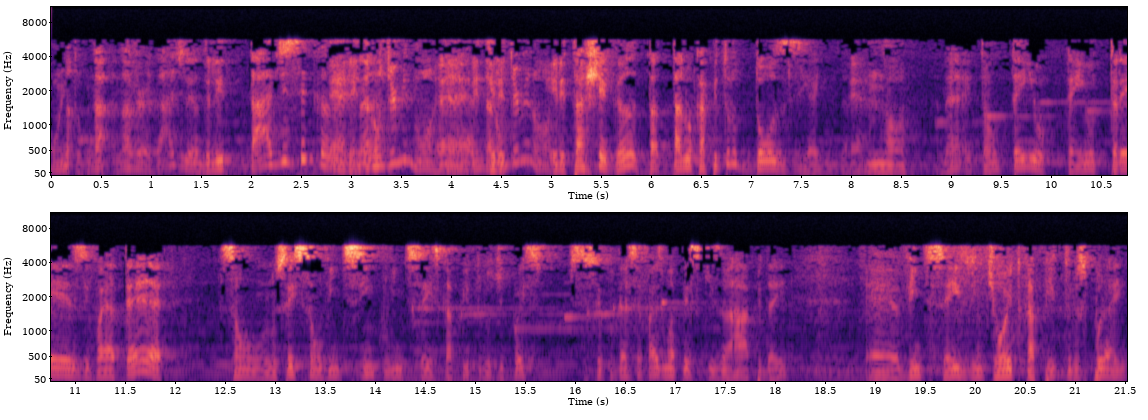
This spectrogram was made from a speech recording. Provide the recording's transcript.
Muito na, bom. Na, na verdade, Leandro, ele tá dissecando, É, ele ainda né? não terminou, né? Ele ainda porque não terminou. Ele tá chegando, tá, tá no capítulo 12 ainda. É. Nó. né? Então tem o, tem o 13, vai até. São, não sei se são 25, 26 capítulos. Depois, se você puder, você faz uma pesquisa rápida aí. É, 26, 28 capítulos por aí.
